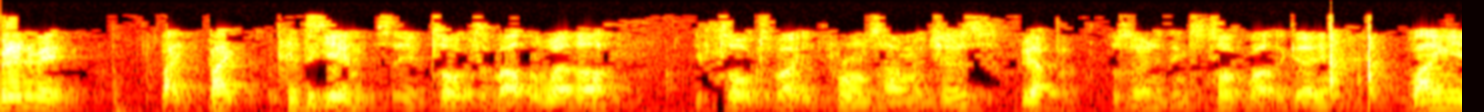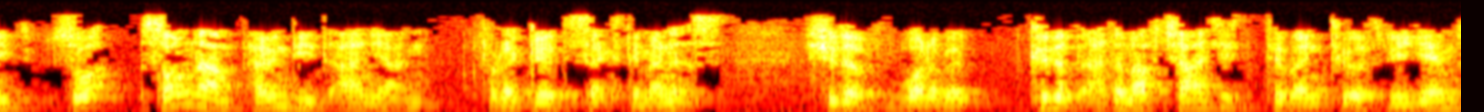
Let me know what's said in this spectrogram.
But anyway, back back to the game. So you've talked about the weather. You've talked about your prawn sandwiches. Yep. Was there anything to talk about the game? Wang Yi, so Songnam pounded Anyang for a good 60 minutes. Should have won about, could have had enough chances to win two or three games,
